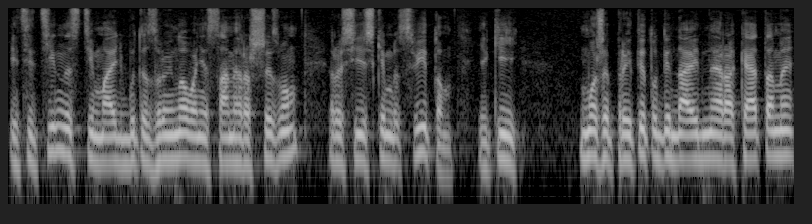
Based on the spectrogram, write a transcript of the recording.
І ці цінності мають бути зруйновані саме расизмом, російським світом, який може прийти туди навіть не ракетами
